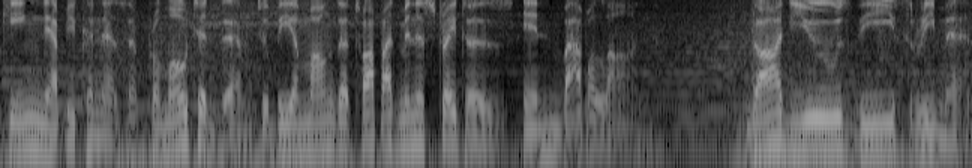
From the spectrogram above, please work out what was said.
King Nebuchadnezzar promoted them to be among the top administrators in Babylon. God used these three men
